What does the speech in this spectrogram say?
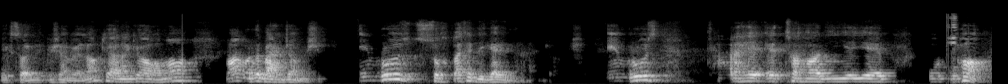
یک سال پیش هم اعلام کردن که آقا ما ما وارد برجام میشیم. امروز صحبت دیگری داره انجام میشه. امروز طرح اتحادیه اروپا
